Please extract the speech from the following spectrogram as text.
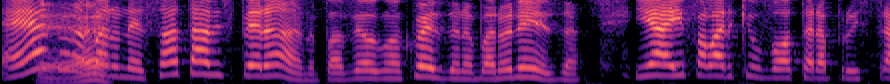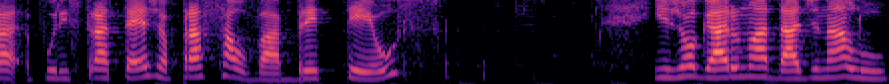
É, é, dona Baronesa, só tava esperando pra ver alguma coisa, dona Baronesa? E aí falaram que o voto era por, estra por estratégia para salvar Breteus e jogaram no Haddad na Lu.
